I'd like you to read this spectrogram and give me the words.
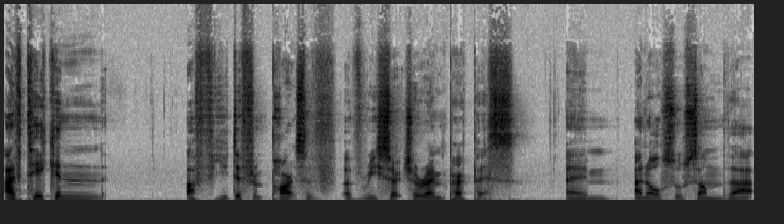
I've taken a few different parts of, of research around purpose um, and also some that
